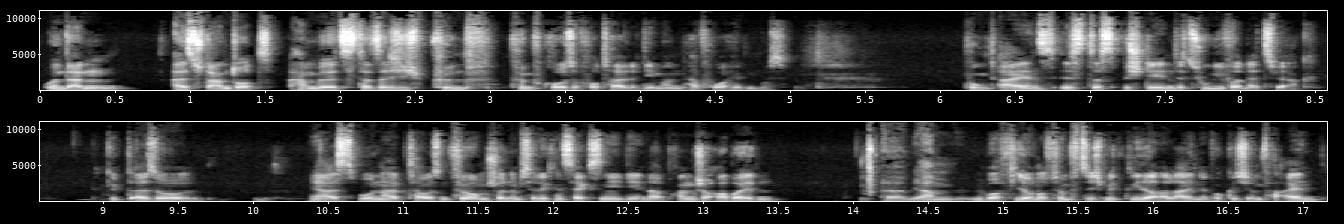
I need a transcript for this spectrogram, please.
Und dann als Standort haben wir jetzt tatsächlich fünf, fünf große Vorteile, die man hervorheben muss. Punkt eins ist das bestehende Zuliefernetzwerk. Es gibt also mehr als zweieinhalbtausend Firmen schon im Silicon Saxony, die in der Branche arbeiten. Äh, wir haben über 450 Mitglieder alleine wirklich im Verein.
